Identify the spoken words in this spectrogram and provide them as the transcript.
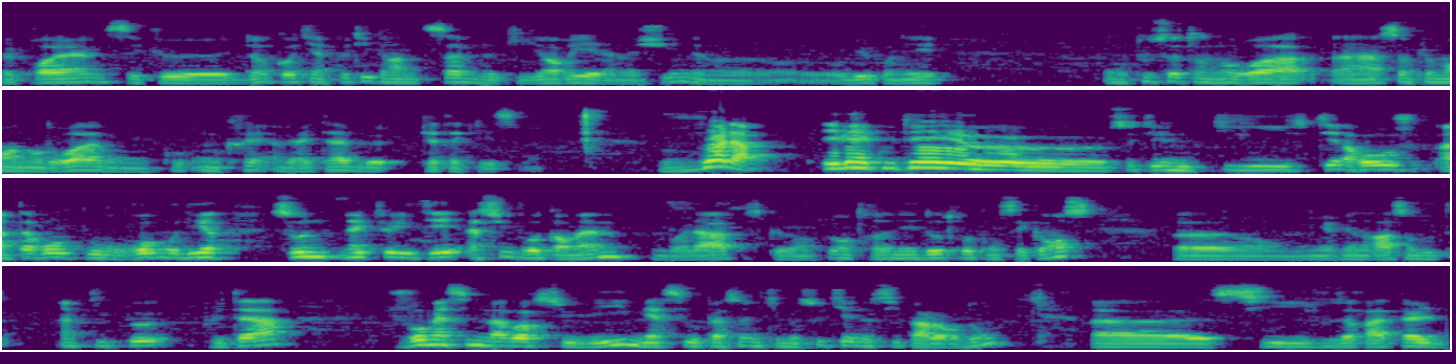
Le problème, c'est que d'un côté, un petit grain de sable qui enraye la machine, au lieu qu'on ait on tout saute un endroit, simplement un endroit, on, crée un véritable cataclysme. Voilà. Eh bien écoutez, euh, c'était un tarot, pour remoudir son actualité à suivre quand même. Voilà, parce qu'on peut entraîner d'autres conséquences. Euh, on y reviendra sans doute un petit peu plus tard. Je vous remercie de m'avoir suivi. Merci aux personnes qui me soutiennent aussi par leurs dons. Euh, si je vous rappelle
